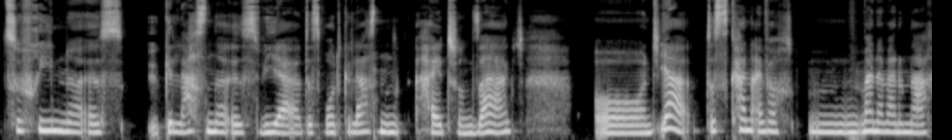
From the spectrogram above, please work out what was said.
zufriedener ist, gelassener ist, wie ja das Wort Gelassenheit schon sagt. Und ja, das kann einfach mm, meiner Meinung nach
